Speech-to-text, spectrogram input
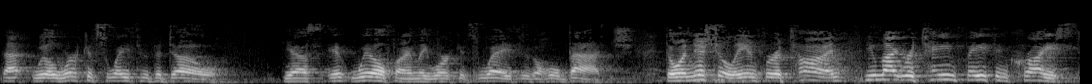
that will work its way through the dough. Yes, it will finally work its way through the whole batch. Though initially and for a time you might retain faith in Christ,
